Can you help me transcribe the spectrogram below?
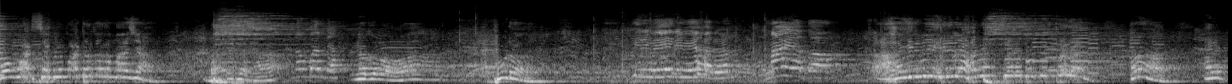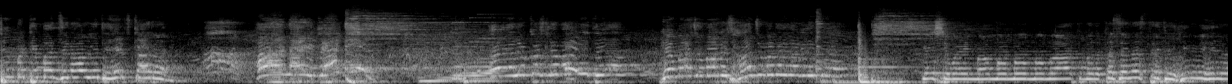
मग व्हॉट्सअपला पाठवतो का माझ्या. भारी झाला. नंबर द्या. नको बाबा पुढं. हिरवे हिरवे हरण. नाही आता. हा, हिरवे हिरवे हरण करत होते करण हा. आणि टिंब टिंबांचं नाव घेते हेच कारण. त्याशिवाय मामा मामा मा आतमध्ये तसं नसतं ते हिरवे हिरवे.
